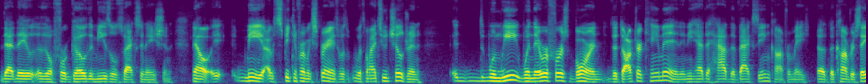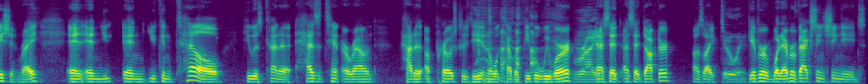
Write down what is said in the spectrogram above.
that they they'll forego the measles vaccination. Now, it, me, I was speaking from experience with with my two children. When we when they were first born, the doctor came in and he had to have the vaccine confirmation, uh, the conversation, right? And and you and you can tell he was kind of hesitant around how to approach because he didn't know what type of people we were. Right. And I said, I said, doctor, I was like, do it. Give her whatever vaccine she needs.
